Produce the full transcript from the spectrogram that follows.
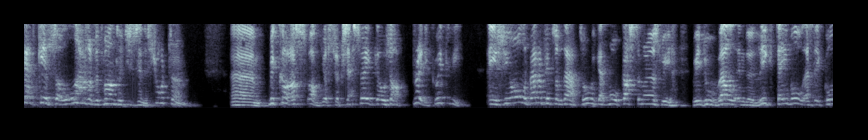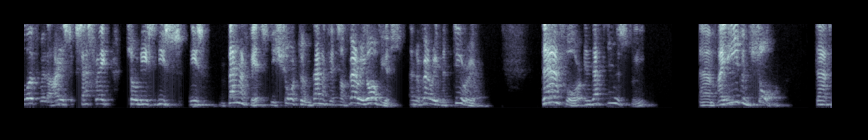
That gives a lot of advantages in the short term um, because well your success rate goes up pretty quickly. And you see all the benefits of that. So we get more customers, we, we do well in the league table, as they call it, with a higher success rate. So these, these, these benefits, these short-term benefits are very obvious and are very material. Therefore, in that industry, um, I even saw that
